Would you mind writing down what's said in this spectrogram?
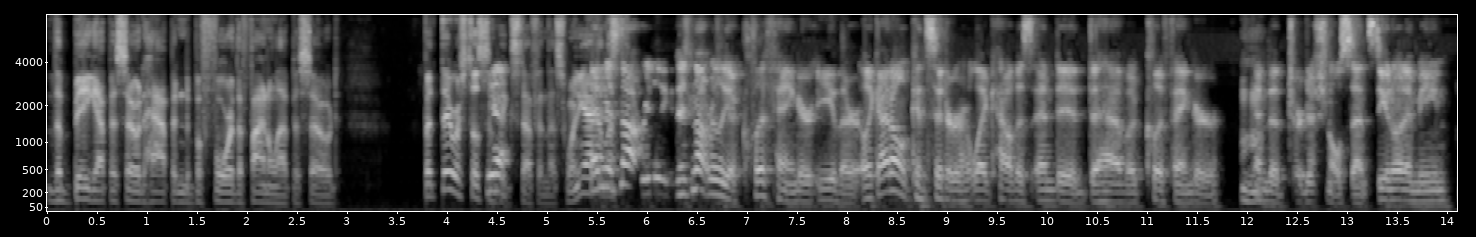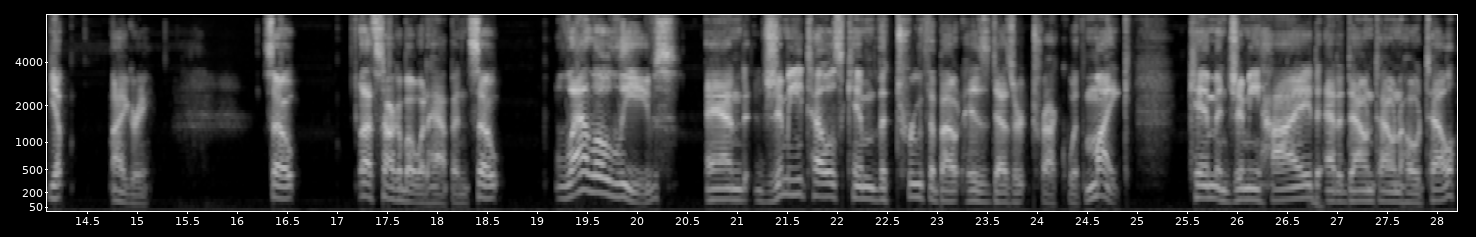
the big episode happened before the final episode. But there was still some Yeah. big stuff in this one. Yeah, and it's not really there's not really a cliffhanger either like i don't consider like how this ended to have a cliffhanger Mhm. in the traditional sense do you know what i mean Yep, I agree. So let's talk about what happened. So Lalo leaves, and Jimmy tells Kim the truth about his desert trek with Mike. Kim and Jimmy hide at a downtown hotel.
